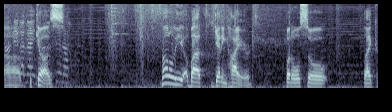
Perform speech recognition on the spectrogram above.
Uh, because it's not only about getting hired, but also like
